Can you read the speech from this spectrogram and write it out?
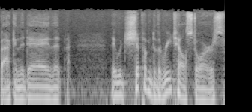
back in the day that they would ship them to the retail stores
